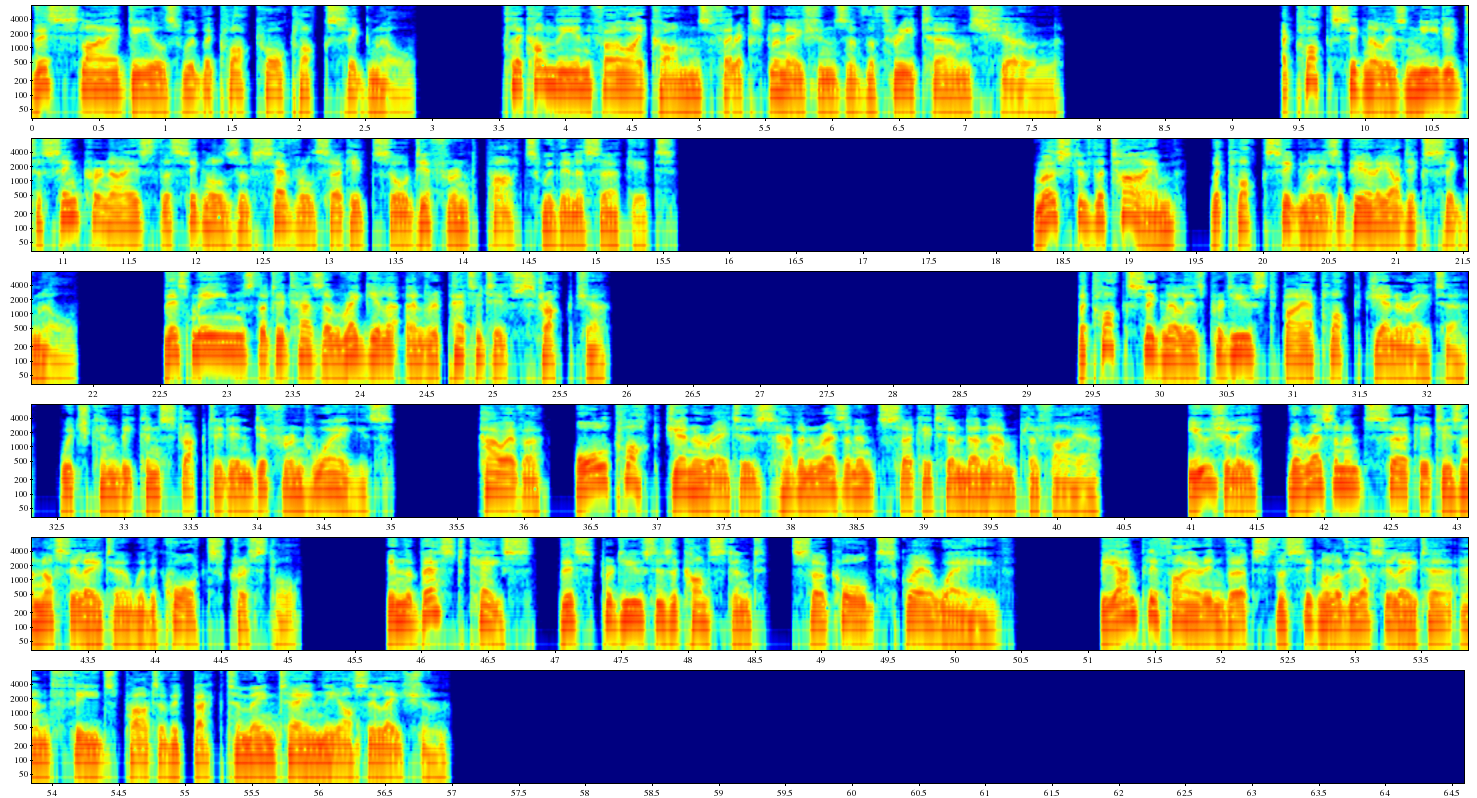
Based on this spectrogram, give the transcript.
This slide deals with the clock or clock signal. Click on the info icons for explanations of the three terms shown. A clock signal is needed to synchronize the signals of several circuits or different parts within a circuit. Most of the time, the clock signal is a periodic signal. This means that it has a regular and repetitive structure. The clock signal is produced by a clock generator, which can be constructed in different ways. However, all clock generators have an resonant circuit and an amplifier. Usually, the resonant circuit is an oscillator with a quartz crystal. In the best case, this produces a constant, so-called square wave. The amplifier inverts the signal of the oscillator and feeds part of it back to maintain the oscillation.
